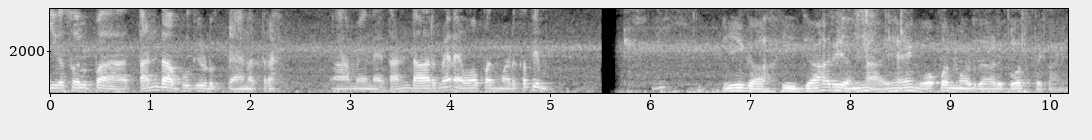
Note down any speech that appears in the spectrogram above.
ಈಗ ಸ್ವಲ್ಪ ತಂಡ ಪುಗಿಡು ಪ್ಯಾನ್ ಹತ್ರ. ಆಮೇಲೆ ತಂಡ ಆದ್ಮೇಲೆ ಓಪನ್ ಮಾಡ್ಕೊತೀನಿ. ಈಗ ಈ ಜಾರಿಯನ್ನು ಹೆಂಗೆ ಓಪನ್ ಮಾಡೋದು ನಾಳೆ ತೋರಿಸ್ತೆ ಕಾಣಿ.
